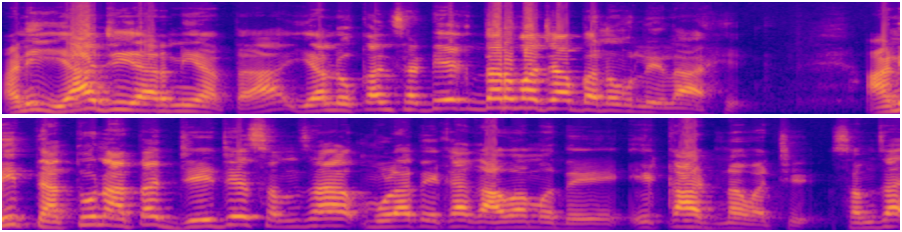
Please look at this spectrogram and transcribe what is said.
आणि या जी आरनी आता या लोकांसाठी एक दरवाजा बनवलेला आहे. आणि त्यातून आता जे जे समजा मुळात एका गावामध्ये एका आडनावाचे समजा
